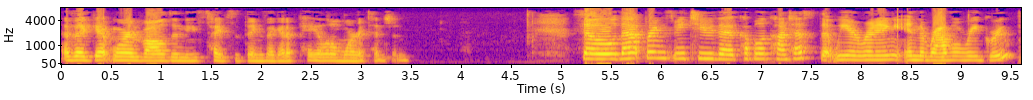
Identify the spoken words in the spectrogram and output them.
as I get more involved in these types of things, I got to pay a little more attention. So that brings me to the couple of contests that we are running in the Ravelry group,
